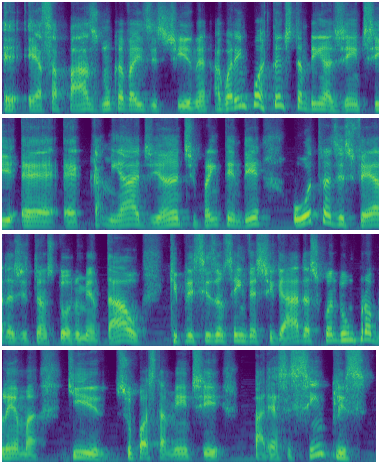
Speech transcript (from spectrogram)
É, é, essa paz nunca vai existir, né? Agora é importante também a gente é, é caminhar adiante para entender outras esferas de transtorno mental que precisam ser investigadas quando um problema que supostamente parece simples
